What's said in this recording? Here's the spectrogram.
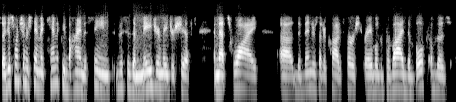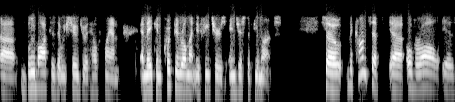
So I just want you to understand mechanically behind the scenes, this is a major, major shift. And that's why uh, the vendors that are cloud first are able to provide the bulk of those uh, blue boxes that we showed you at Health Plan and they can quickly roll out new features in just a few months. So the concept uh, overall is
